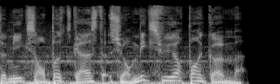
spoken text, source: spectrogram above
ce mix en podcast sur mixfever.com.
